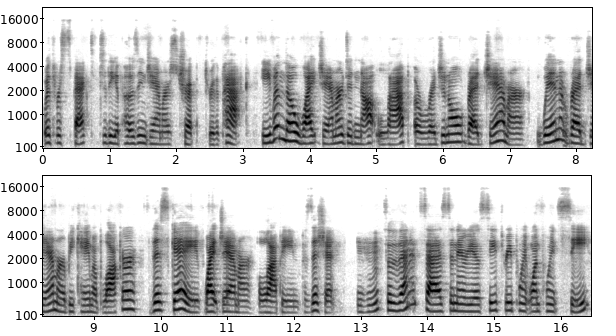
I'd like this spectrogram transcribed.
with respect to the opposing jammer's trip through the pack. Even though White Jammer did not lap original Red Jammer, when Red Jammer became a blocker, this gave White Jammer lapping position. Mm-hmm. So then it says scenario C3.1.c.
